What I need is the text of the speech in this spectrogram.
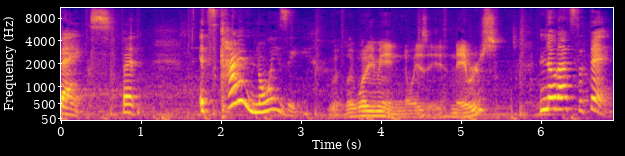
Thanks, but it's kind of noisy. Like, what do you mean, noisy? Neighbors? No, that's the thing.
